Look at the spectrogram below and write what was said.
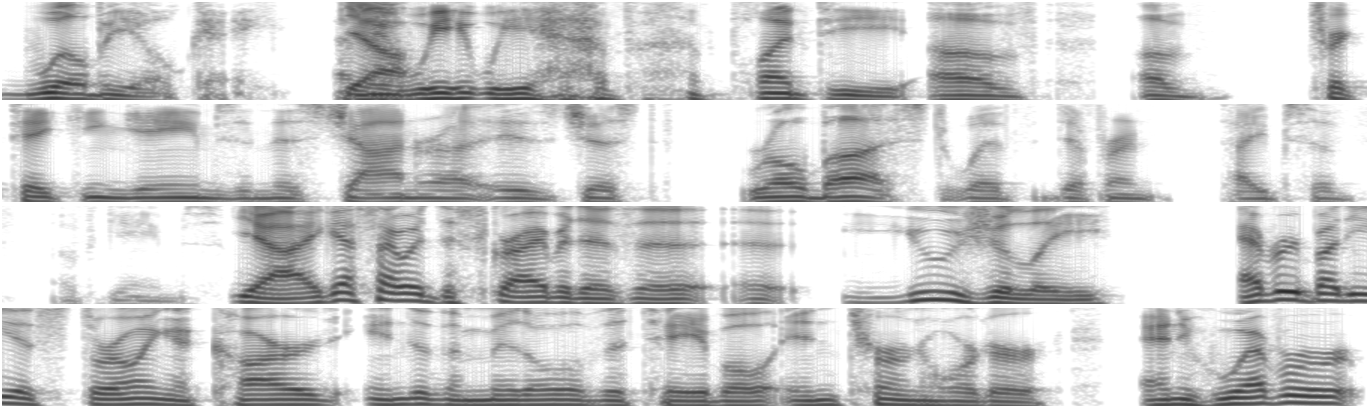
we'll be okay. I Yeah. mean, we we have plenty of of trick taking games, and this genre is just robust with different types of of games. Yeah, I guess I would describe it as a, a usually everybody is throwing a card into the middle of the table in turn order, and whoever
